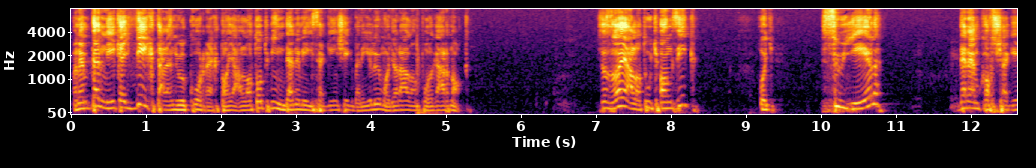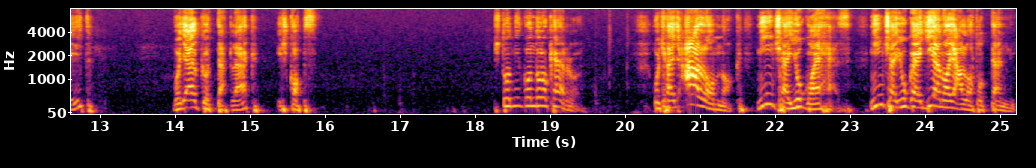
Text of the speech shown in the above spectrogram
hanem tennék egy végtelenül korrekt ajánlatot minden mély szegénységben élő magyar állampolgárnak. És ez az ajánlat úgy hangzik, hogy szüljél, de nem kapsz segélyt, vagy elköttetlek, és kapsz. És tudod, mit gondolok erről? Hogyha egy államnak nincsen joga ehhez, nincsen joga egy ilyen ajánlatot tenni,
